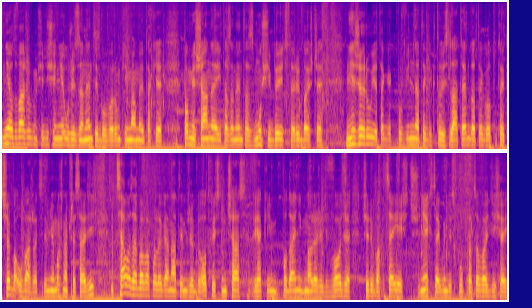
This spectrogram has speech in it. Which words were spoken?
nie odważyłbym się dzisiaj nie użyć zanęty, bo warunki mamy takie pomieszane i ta zanęta musi być. Ta ryba jeszcze nie żeruje tak jak powinna, tak jak to jest latem, dlatego tutaj trzeba uważać, z tym nie można przesadzić. I cała zabawa polega na tym, żeby odkryć ten czas, jakim podajnik ma leżeć w wodzie, czy ryba chce jeść, czy nie chce, jak będzie współpracować dzisiaj.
